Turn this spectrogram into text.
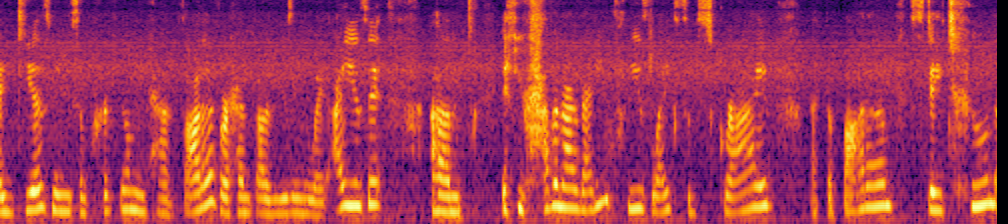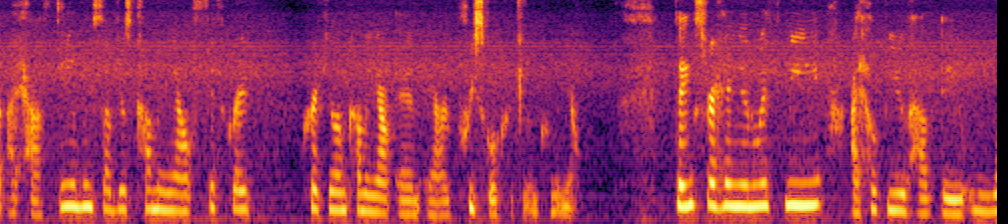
ideas, maybe some curriculum you hadn't thought of or hadn't thought of using the way I use it. Um, if you haven't already, please like, subscribe at the bottom. Stay tuned. I have family subjects coming out, fifth grade curriculum coming out, and our preschool curriculum coming out. Thanks for hanging with me. I hope you have a wonderful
